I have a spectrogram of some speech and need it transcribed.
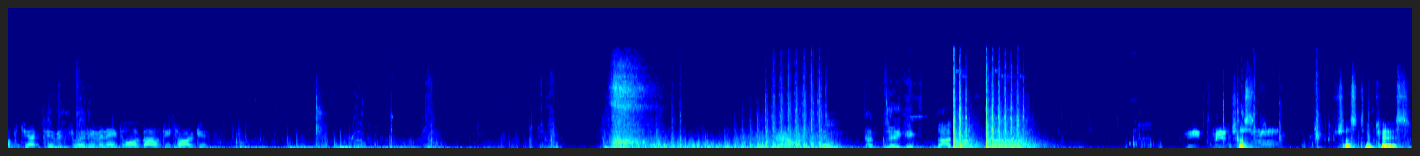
Objective is to eliminate all bounty targets. I'm taking that. Just, just in case.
